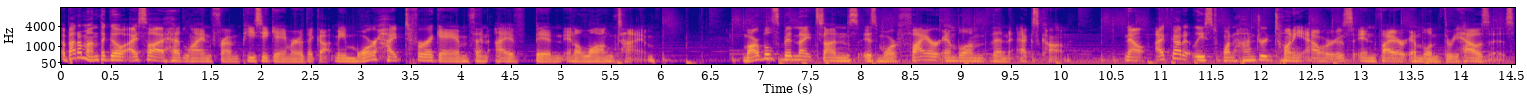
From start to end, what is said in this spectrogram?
About a month ago, I saw a headline from PC Gamer that got me more hyped for a game than I've been in a long time. Marvel's Midnight Suns is more Fire Emblem than XCOM. Now, I've got at least 120 hours in Fire Emblem Three Houses.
